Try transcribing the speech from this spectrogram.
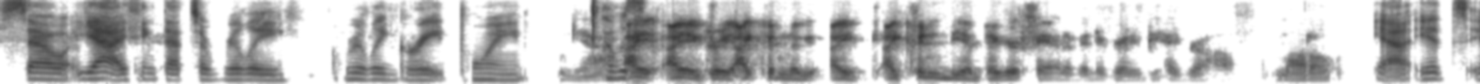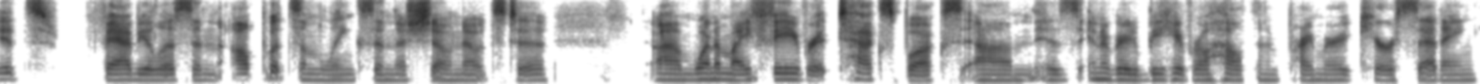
so yeah i think that's a really really great point. Yeah I, was, I, I agree i couldn't i i couldn't be a bigger fan of integrated behavioral health model. Yeah it's it's fabulous and i'll put some links in the show notes to um, one of my favorite textbooks um, is integrated behavioral health in a primary care setting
